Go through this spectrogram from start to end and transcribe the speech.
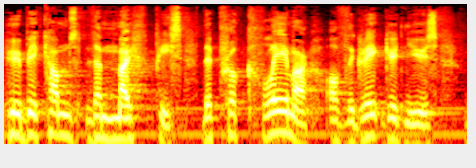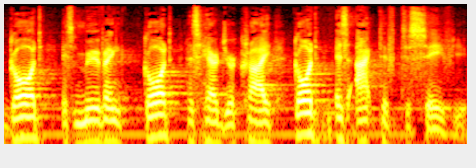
who becomes the mouthpiece, the proclaimer of the great good news. God is moving. God has heard your cry. God is active to save you.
